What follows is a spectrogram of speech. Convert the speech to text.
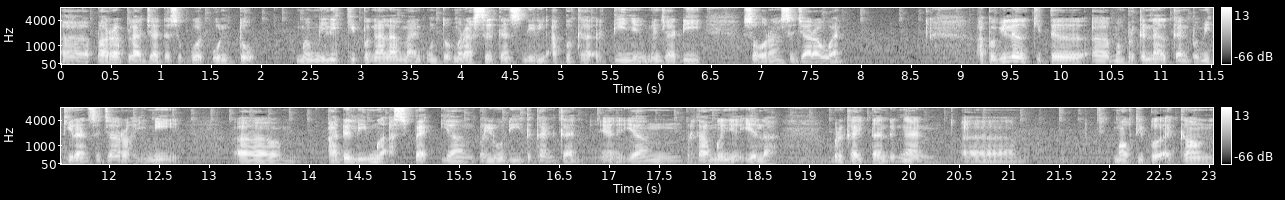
uh, para pelajar tersebut untuk memiliki pengalaman untuk merasakan sendiri apakah ertinya menjadi seorang sejarawan. Apabila kita uh, memperkenalkan pemikiran sejarah ini, uh, ada lima aspek yang perlu ditekankan. Ya. Yang pertamanya ialah berkaitan dengan uh, multiple account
